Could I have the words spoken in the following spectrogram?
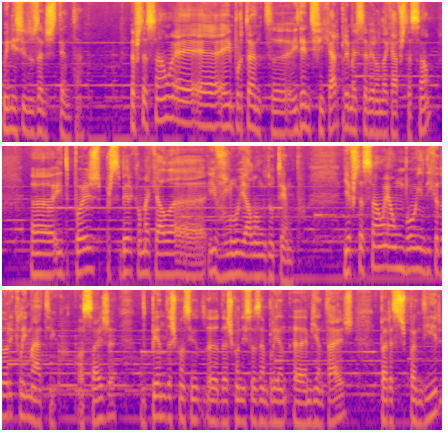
o início dos anos 70. A vegetação é, é, é, importante identificar, primeiro saber onde é que há vegetação uh, e depois perceber como é que ela evolui ao longo do tempo. E a vegetação é um bom indicador climático, ou seja, depende das, das condições ambientais para se expandir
